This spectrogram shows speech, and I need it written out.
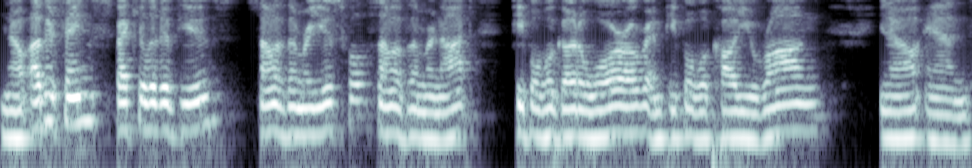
You know, other things, speculative views, some of them are useful, some of them are not. People will go to war over and people will call you wrong, you know, and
